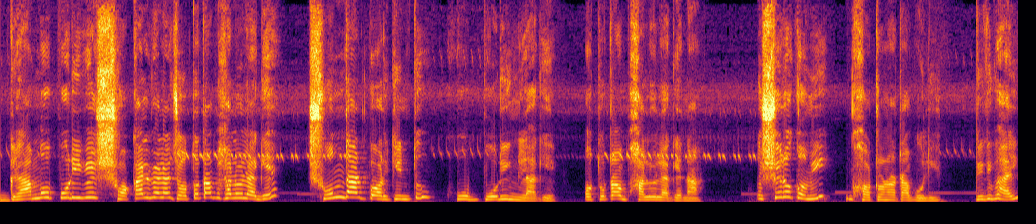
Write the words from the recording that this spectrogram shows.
গ্রাম্য পরিবেশ সকালবেলা যতটা ভালো লাগে, সন্ধ্যার পর কিন্তু খুব বোরিং লাগে, অতটাও ভালো লাগে না। তো সেরকমই ঘটনাটা বলি। দিদিভাই,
